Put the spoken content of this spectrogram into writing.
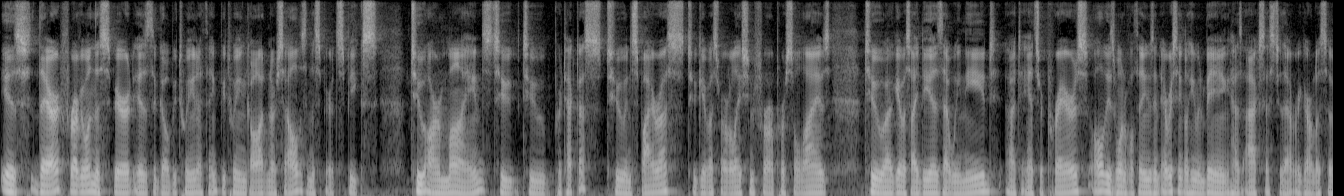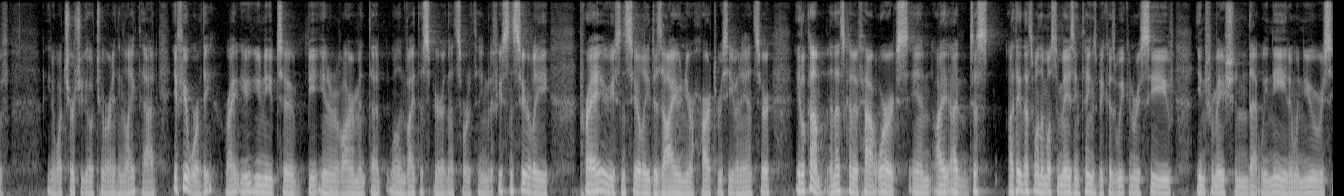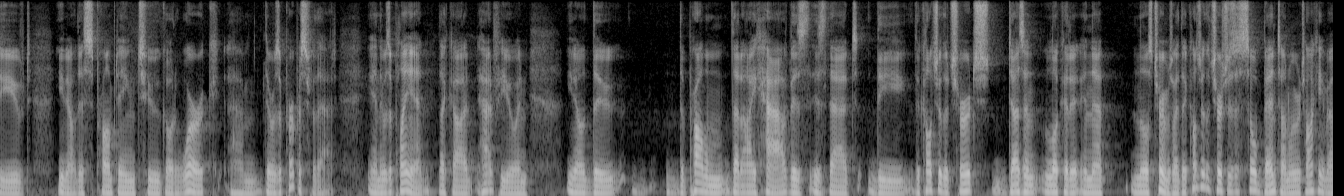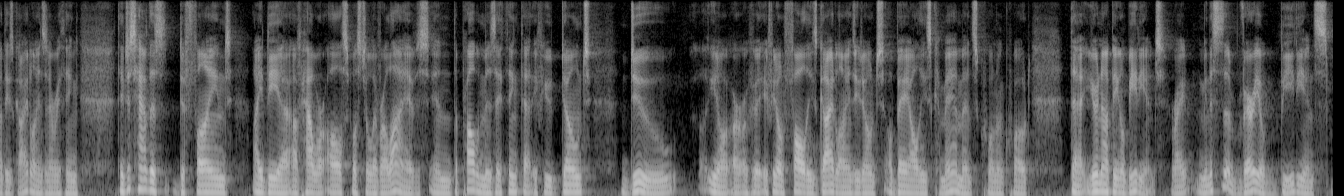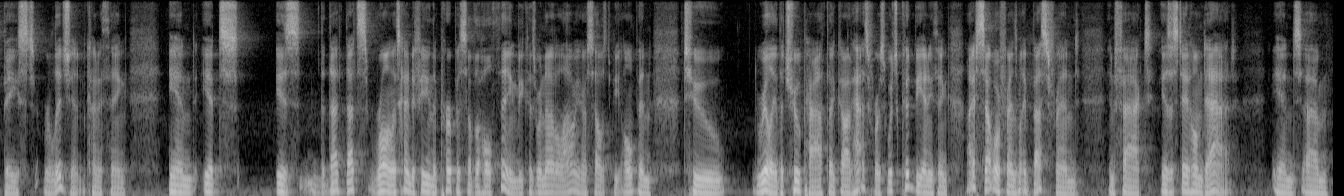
is there for everyone. The Spirit is the go-between, I think, between God and ourselves, and the Spirit speaks to our minds to to protect us, to inspire us, to give us revelation for our personal lives, to uh, give us ideas that we need, uh, to answer prayers, all these wonderful things, and every single human being has access to that, regardless of you know what church you go to or anything like that. If you're worthy, right, you you need to be in an environment that will invite the Spirit and that sort of thing. But if you sincerely pray or you sincerely desire in your heart to receive an answer, it'll come, and that's kind of how it works. And I, I just I think that's one of the most amazing things because we can receive the information that we need. And when you received, you know, this prompting to go to work, um, there was a purpose for that, and there was a plan that God had for you. And you know, the the problem that I have is is that the the culture of the church doesn't look at it in that in those terms, right? The culture of the church is just so bent on when we're talking about these guidelines and everything, they just have this defined idea of how we're all supposed to live our lives. And the problem is they think that if you don't do you know, or if, you don't follow these guidelines, you don't obey all these commandments, quote unquote, that you're not being obedient, right? I mean, this is a very obedience based religion kind of thing. And it is that, that that's wrong. That's kind of defeating the purpose of the whole thing because we're not allowing ourselves to be open to really the true path that God has for us, which could be anything. I have several friends. My best friend, in fact, is a stay at home dad. And, um,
